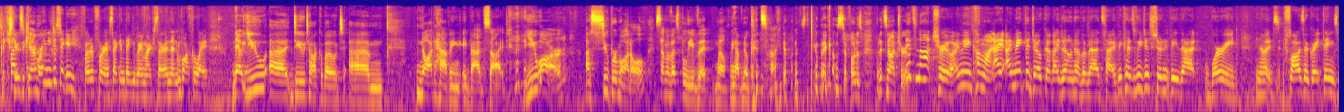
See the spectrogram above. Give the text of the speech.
could here's a camera. Can you just take a photo for a second? Thank you very much, sir, and then walk away. Now you uh, do talk about. Um, not having a bad side. You are a supermodel. Some of us believe that, well, we have no good side, honestly, when it comes to photos, but it's not true. It's not true. I mean, come on. I, I make the joke of I don't have a bad side because we just shouldn't be that worried. You know, it's, flaws are great things.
